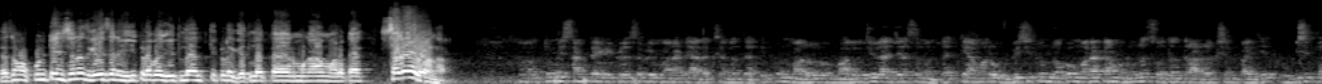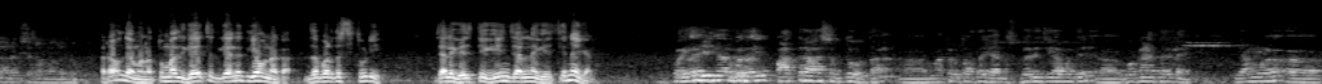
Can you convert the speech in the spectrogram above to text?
त्याच्यामुळे कोणी टेन्शनच घ्यायचं नाही इकडं बघितलं आणि तिकडं घेतलं काय आणि मग आम्हाला काय सगळ्याला होणार. तुम्ही सांगताय की इकडे सगळे मराठी आरक्षणात जातील पण मालो मालोजी राजे असं म्हणतात की आम्हाला ओबीसीतून नको मराठा म्हणूनच स्वतंत्र आरक्षण पाहिजे ओबीसीतलं आरक्षण आम्हाला नको. राहून द्या म्हणा तुम्हाला घ्यायचं घेण्यात घेऊ नका जबरदस्ती थोडी. ज्याला घ्यायचं ते घेईन ज्याला नाही घ्यायचं नाही पहिल्या जिल्ह्यामध्ये पात्र हा शब्द होता मात्र तो आता या सुधारित जिल्ह्यामध्ये वगळण्यात आलेला आहे. यामुळं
